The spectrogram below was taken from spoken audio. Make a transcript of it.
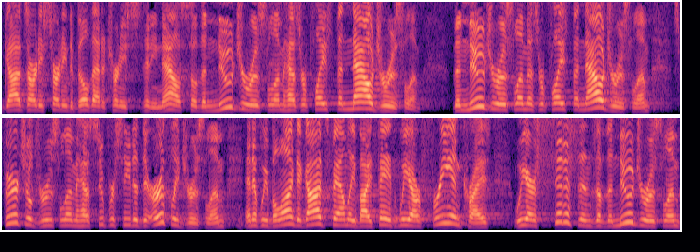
God's already starting to build that eternity city now. So the new Jerusalem has replaced the now Jerusalem. The New Jerusalem has replaced the now Jerusalem. Spiritual Jerusalem has superseded the earthly Jerusalem. And if we belong to God's family by faith, we are free in Christ. We are citizens of the New Jerusalem,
